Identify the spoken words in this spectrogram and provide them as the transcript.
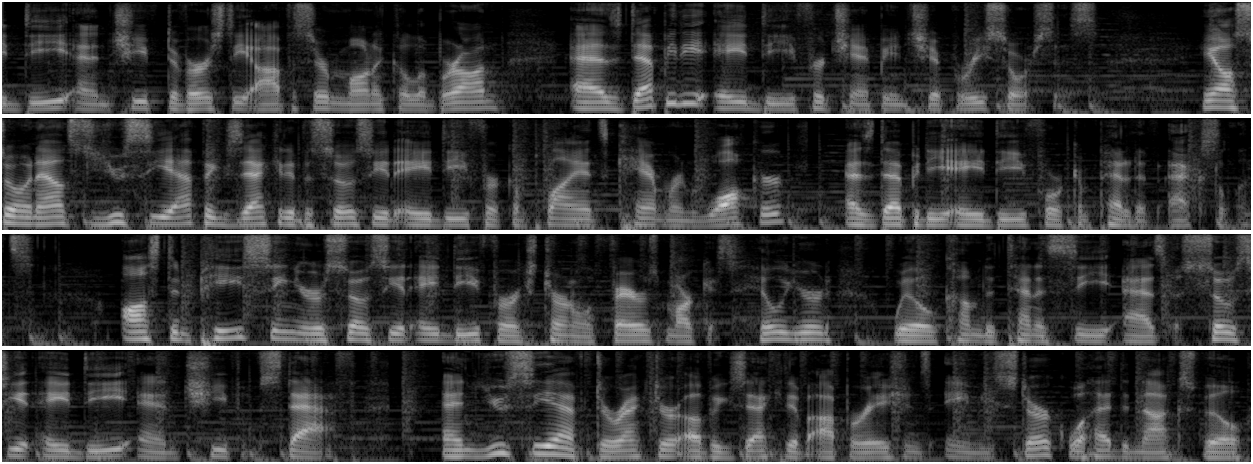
AD and Chief Diversity Officer Monica LeBron as Deputy AD for Championship Resources. He also announced UCF Executive Associate AD for Compliance Cameron Walker as Deputy AD for Competitive Excellence. Austin Peay, Senior Associate AD for External Affairs Marcus Hilliard, will come to Tennessee as Associate AD and Chief of Staff. And UCF Director of Executive Operations Amy Stirk will head to Knoxville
